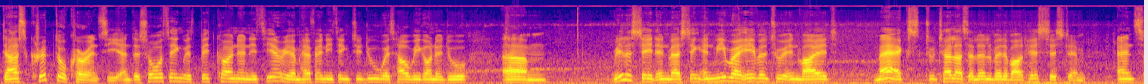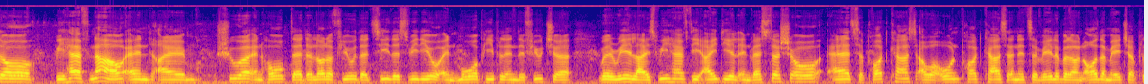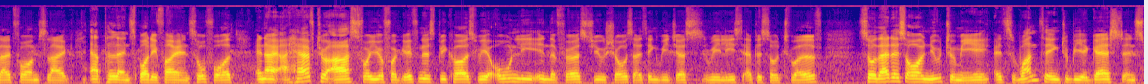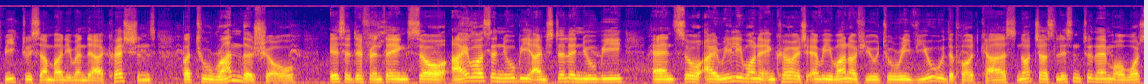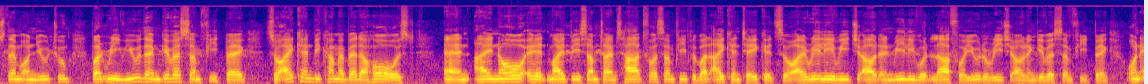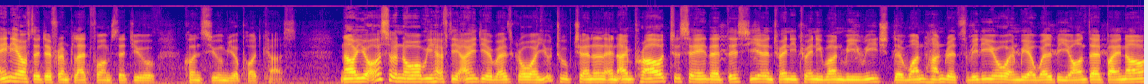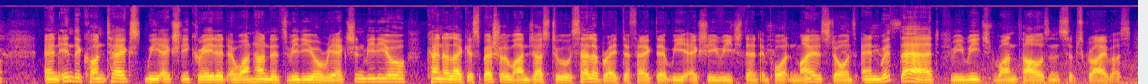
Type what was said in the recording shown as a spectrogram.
Does cryptocurrency and this whole thing with Bitcoin and Ethereum have anything to do with how we're going to do um, real estate investing? And we were able to invite Max to tell us a little bit about his system. And so we have now, and I'm sure and hope that a lot of you that see this video and more people in the future will realize we have the Ideal Investor Show as a podcast, our own podcast, and it's available on all the major platforms like Apple and Spotify and so forth. And I, have to ask for your forgiveness because we're only in the first few shows. I think we just released episode 12. So that is all new to me. It's one thing to be a guest and speak to somebody when there are questions, but to run the show is a different thing. So I was a newbie, I'm still a newbie. And so I really want to encourage every one of you to review the podcast, not just listen to them or watch them on YouTube, but review them, give us some feedback so I can become a better host and I know it might be sometimes hard for some people, but I can take it. So I really reach out and really would love for you to reach out and give us some feedback on any of the different platforms that you consume your podcast. Now, you also know we have the Ideal Wealth Grower YouTube channel, and I'm proud to say that this year in 2021 we reached the 100th video, and we are well beyond that by now. And in the context, we actually created a 100th video reaction video, kind of like a special one just to celebrate the fact that we actually reached that important milestones. And with that, we reached 1,000 subscribers.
